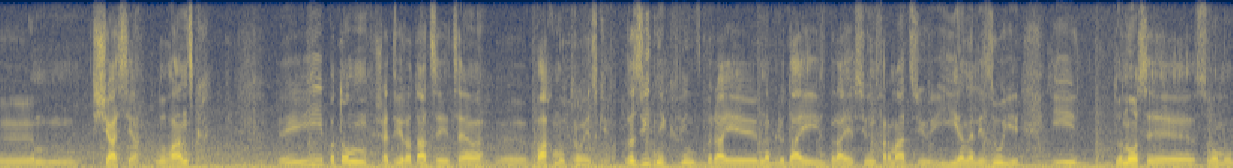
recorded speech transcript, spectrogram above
е, щастя Луганськ. І потім ще дві ротації це е, Бахмут Троїцьке. Розвідник він збирає, наблюдає і збирає всю інформацію, її аналізує і доносить своєму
